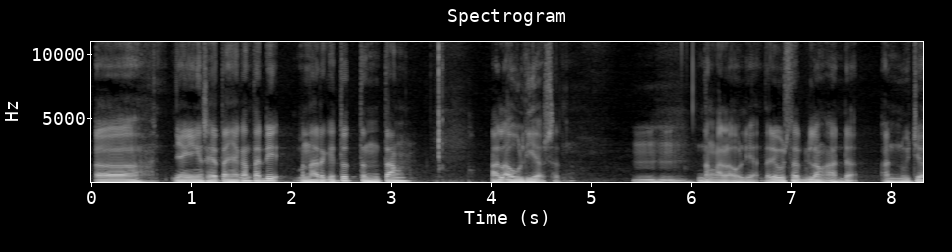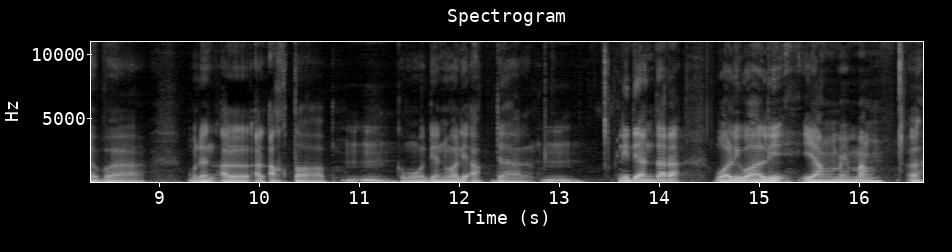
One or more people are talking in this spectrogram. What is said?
eh yang ingin saya tanyakan tadi menarik itu tentang al aulia Ustaz. Mhm. Tentang al aulia. Tadi Ustaz bilang ada an-nujaba, kemudian al al aqtab, Mm-mm. kemudian wali abdal. Mm-mm. Ini di antara wali-wali yang memang eh,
